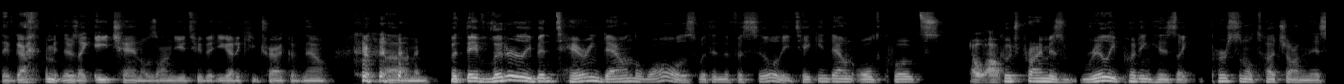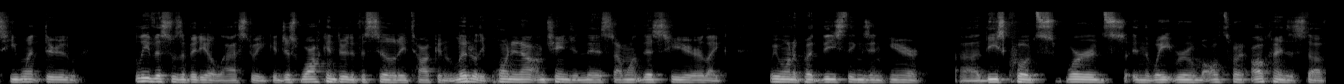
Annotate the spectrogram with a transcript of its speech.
they've got, I mean, there's like eight channels on YouTube that you got to keep track of now. Um, but they've literally been tearing down the walls within the facility, taking down old quotes. Oh, wow. Coach Prime is really putting his like personal touch on this. He went through, I believe this was a video last week, and just walking through the facility, talking, literally pointing out, I'm changing this. I want this here. Like, we want to put these things in here uh, these quotes, words in the weight room, all all kinds of stuff.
